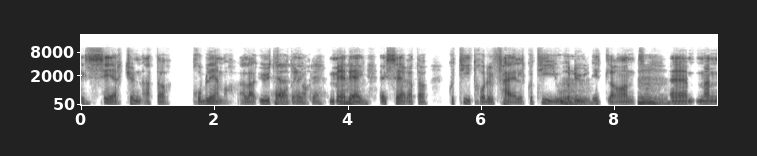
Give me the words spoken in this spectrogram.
jeg ser kun etter problemer eller utfordringer med deg. Jeg ser etter når trår du feil? Når gjorde mm. du et eller annet? Mm. Eh, men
